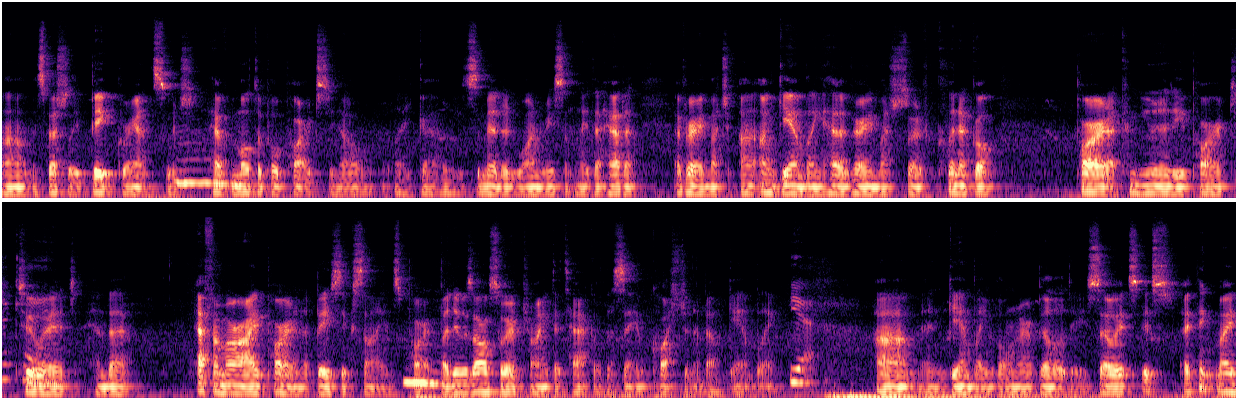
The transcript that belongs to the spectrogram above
um, especially big grants which have Mm. multiple parts. You know, like uh, we submitted one recently that had a, a very much uh, on gambling. It had a very much sort of clinical part, a community part to it, and a fMRI part and a basic science part. Mm. But it was all sort of trying to tackle the same question about gambling Yeah. Um, and gambling vulnerability. So it's it's I think my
